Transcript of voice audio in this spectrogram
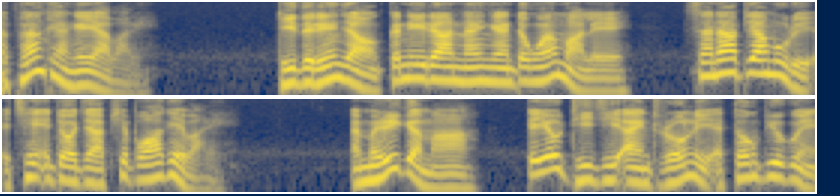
အဖမ်းခံခဲ့ရပါတယ်။ဒီသတင်းကြောင့်ကနေဒါနိုင်ငံတဝမ်းမှာလည်းစန္ဒပြမှုတွေအချိန်အတော်ကြာဖြစ်ပွားခဲ့ပါတယ်။အမေရိကန်မှာတရုတ် DJI drone တွေအသုံးပြုခွင့်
